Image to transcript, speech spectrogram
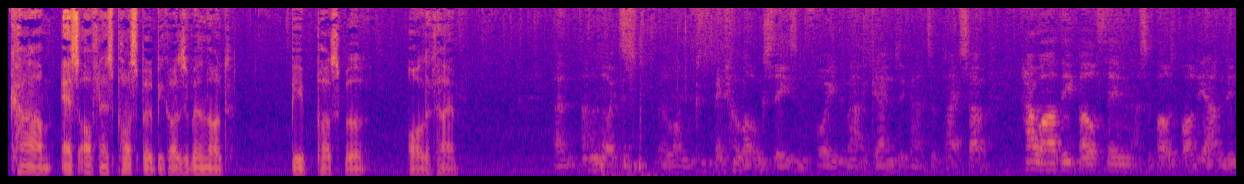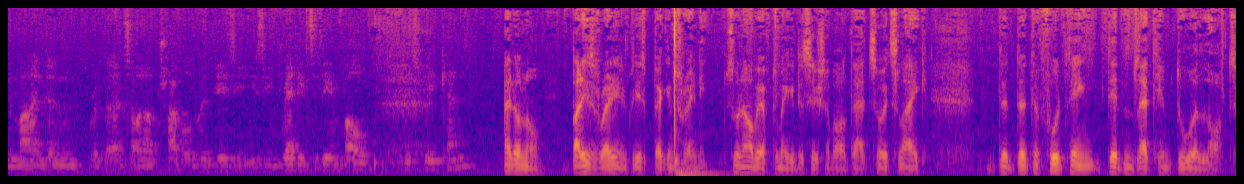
calm as often as possible because it will not be possible all the time. Um, I know it's a long, been a long season for you, the amount of games you've had to play. So, how are they both in, I suppose, body and in mind? And Roberto, I know, I've travelled with you. Is he, is he ready to be involved this weekend? I don't know, but he's ready. He's back in training. So now we have to make a decision about that. So it's like the, the, the, food thing didn't let him do a lot.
